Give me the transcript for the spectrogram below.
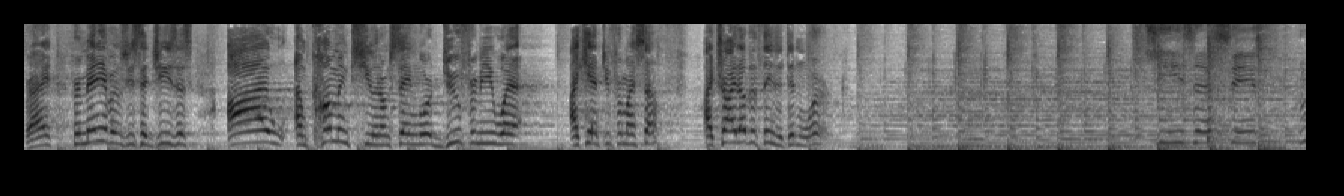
right? For many of us, we said, Jesus, I am coming to you and I'm saying, Lord, do for me what I can't do for myself. I tried other things, it didn't work. Jesus is real.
